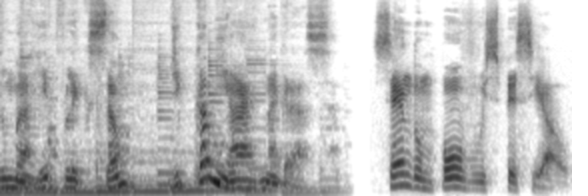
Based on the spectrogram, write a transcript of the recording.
uma reflexão de caminhar na graça. Sendo um povo especial.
